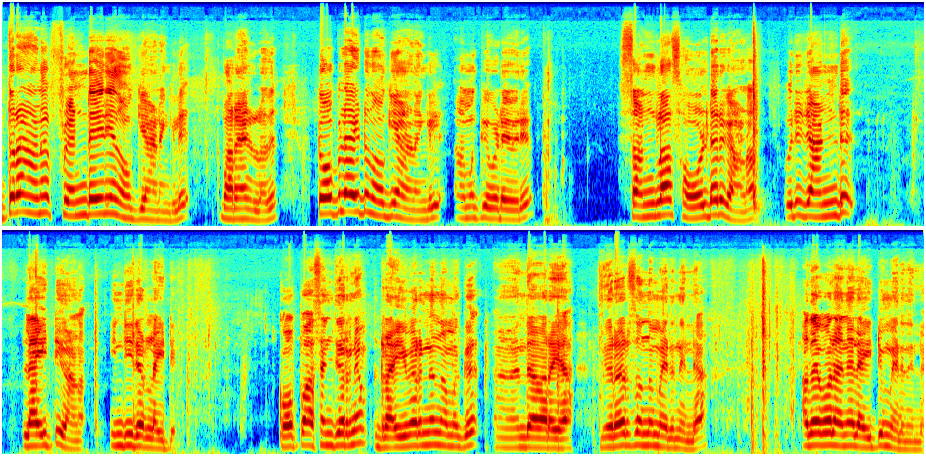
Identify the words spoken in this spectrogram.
ഇത്രയാണ് ഫ്രണ്ട് ഏരിയ നോക്കിയാണെങ്കിൽ പറയാനുള്ളത്. ടോപ്പിലായിട്ട് നോക്കുകയാണെങ്കിൽ നമുക്കിവിടെ ഒരു സൺഗ്ലാസ് ഹോൾഡർ കാണാം. ഒരു രണ്ട് ലൈറ്റ് കാണാം. ഇന്റീരിയർ ലൈറ്റ് കോ പാസഞ്ചറിനും ഡ്രൈവറിനും നമുക്ക് എന്താ പറയുക മിറേഴ്സ് ഒന്നും വരുന്നില്ല. അതേപോലെ തന്നെ ലൈറ്റും വരുന്നില്ല.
